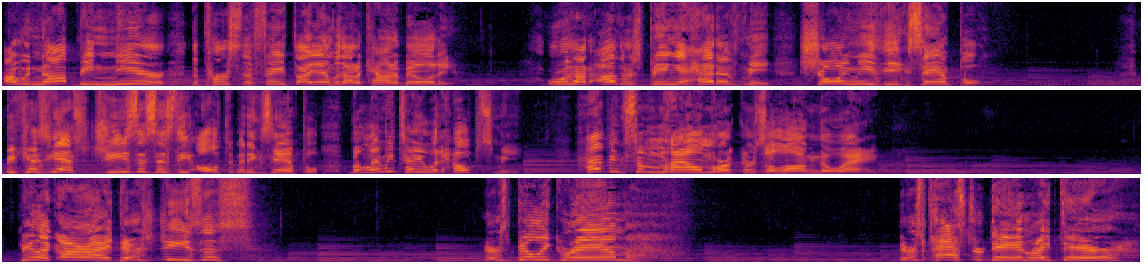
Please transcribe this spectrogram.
I would not be near the person of faith I am without accountability or without others being ahead of me, showing me the example. Because, yes, Jesus is the ultimate example, but let me tell you what helps me having some mile markers along the way. Being like, all right, there's Jesus, there's Billy Graham, there's Pastor Dan right there,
